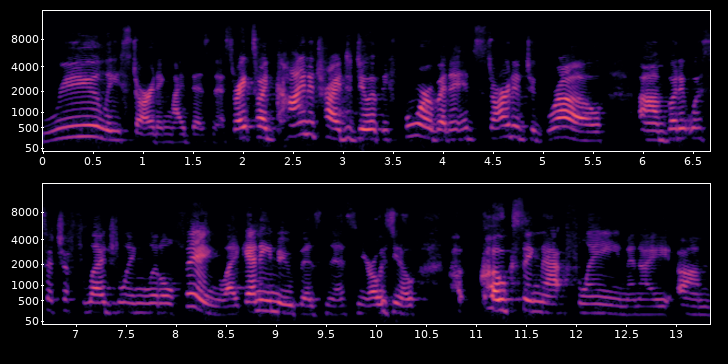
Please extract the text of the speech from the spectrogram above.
really starting my business, right? So I'd kind of tried to do it before, but it had started to grow. Um, but it was such a fledgling little thing, like any new business, and you're always, you know, coaxing that flame. And I um,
